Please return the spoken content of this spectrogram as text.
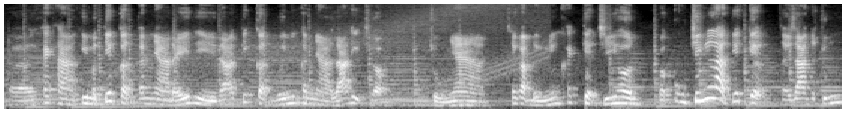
uh, khách hàng khi mà tiếp cận căn nhà đấy thì đã tiếp cận với những căn nhà giá thị trường. Chủ nhà sẽ gặp được những khách thiện trí hơn và cũng chính là tiết kiệm thời gian cho chúng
